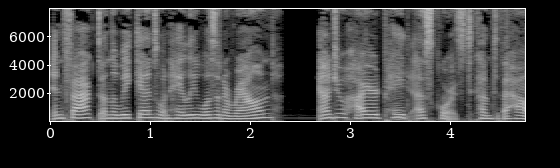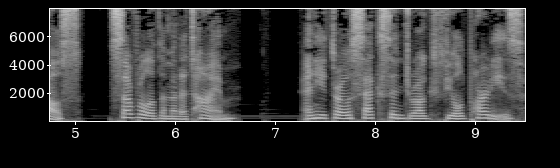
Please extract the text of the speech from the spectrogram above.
In fact, on the weekends when Haley wasn't around, Andrew hired paid escorts to come to the house, several of them at a time, and he'd throw sex and drug fueled parties.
